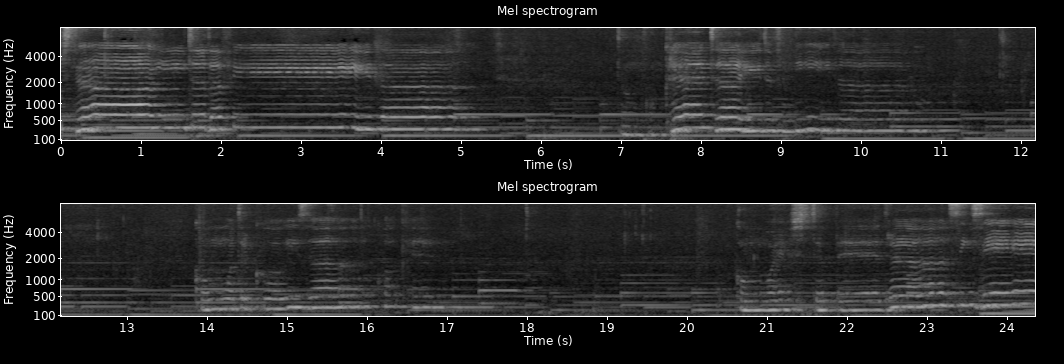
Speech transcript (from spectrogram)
instante da vida, tão concreta e definida, como outra coisa qualquer, como esta pedra cinzenta.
